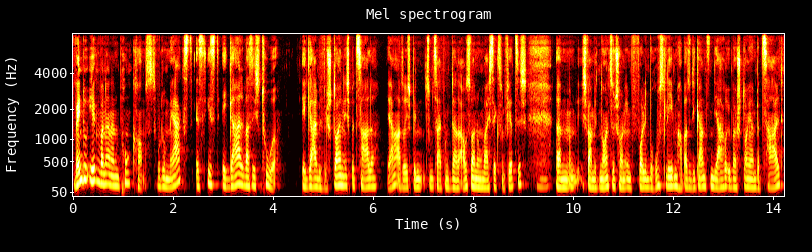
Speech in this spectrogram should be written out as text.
Wenn du irgendwann an einen Punkt kommst, wo du merkst, es ist egal, was ich tue, egal wie viel Steuern ich bezahle. Ja, also ich bin zum Zeitpunkt der Auswanderung war ich 46. Mhm. Ähm, ich war mit 19 schon im, voll im Berufsleben, habe also die ganzen Jahre über Steuern bezahlt.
